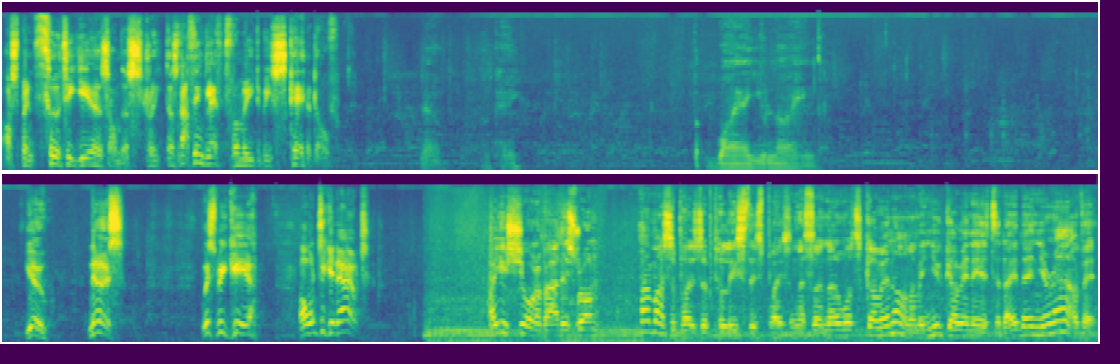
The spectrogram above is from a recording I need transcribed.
I've spent 30 years on the street. There's nothing left for me to be scared of. No, okay. But why are you lying? You, nurse, where's me gear? I want to get out. Are you sure about this, Ron? How am I supposed to police this place unless I know what's going on? I mean, you go in here today, then you're out of it.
